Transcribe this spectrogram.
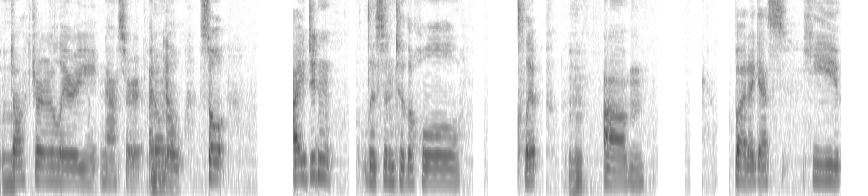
Mhm. Dr. Larry Nassar. I don't Yeah. know. So I didn't listen to the whole clip. Mhm. Um but I guess he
